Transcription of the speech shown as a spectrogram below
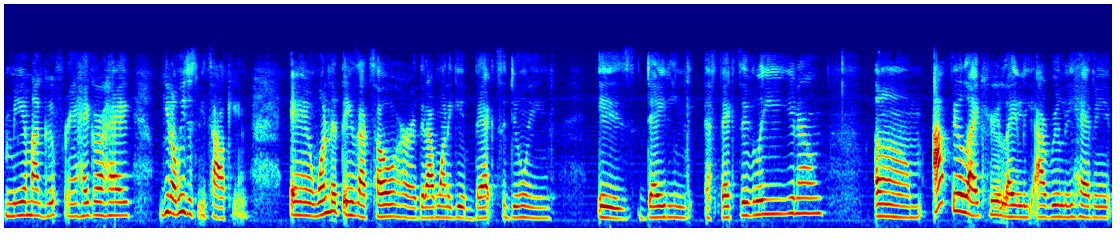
Me and my good friend, hey girl, hey, you know, we just be talking. And one of the things I told her that I want to get back to doing is dating effectively, you know. Um, I feel like here lately I really haven't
